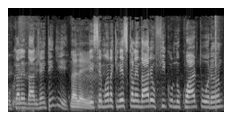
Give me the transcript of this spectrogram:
o calendário já entendi. Olha aí. Tem semana que nesse calendário eu fico no quarto orando.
